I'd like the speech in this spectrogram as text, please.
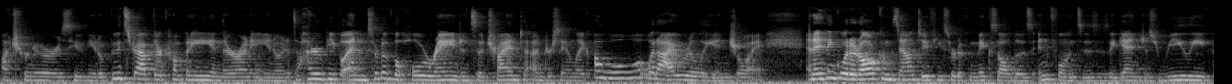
entrepreneurs who you know bootstrap their company and they're running, you know, and it's 100 people and sort of the whole range. And so trying to understand, like, oh, well, what would I really enjoy? And I think what it all comes down to, if you sort of mix all those influences, is again just really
